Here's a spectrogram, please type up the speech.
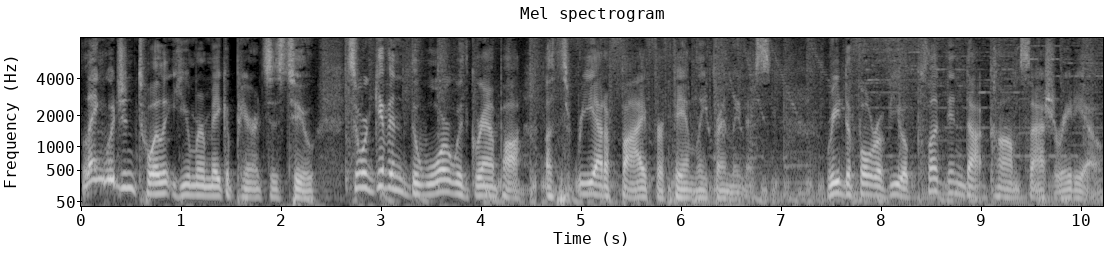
Language and toilet humor make appearances too, so we're giving The War with Grandpa a 3 out of 5 for family friendliness. Read the full review at pluggedin.com slash radio.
